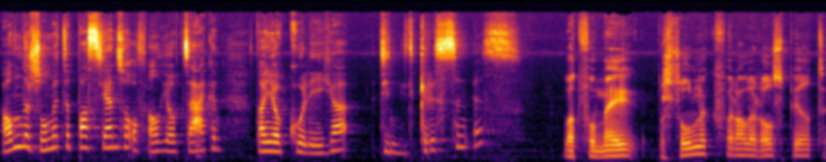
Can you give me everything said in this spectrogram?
andersom met de patiënten of al jouw taken dan jouw collega die niet christen is? Wat voor mij persoonlijk vooral een rol speelt,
